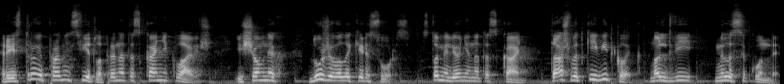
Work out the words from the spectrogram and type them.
реєструє промінь світла при натисканні клавіш, і що в них дуже великий ресурс 100 мільйонів натискань та швидкий відклик 0,2 мілісекунди.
